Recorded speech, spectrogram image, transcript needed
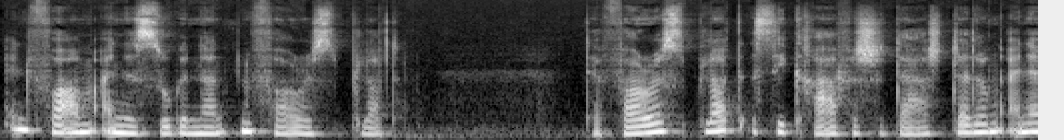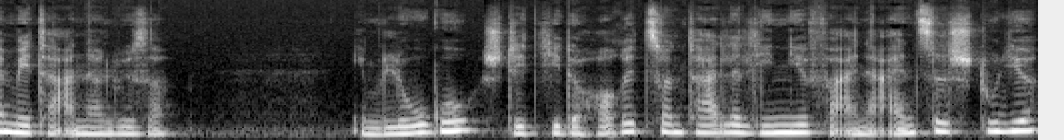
in Form eines sogenannten Forest Plot. Der Forest Plot ist die grafische Darstellung einer Meta-Analyse. Im Logo steht jede horizontale Linie für eine Einzelstudie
